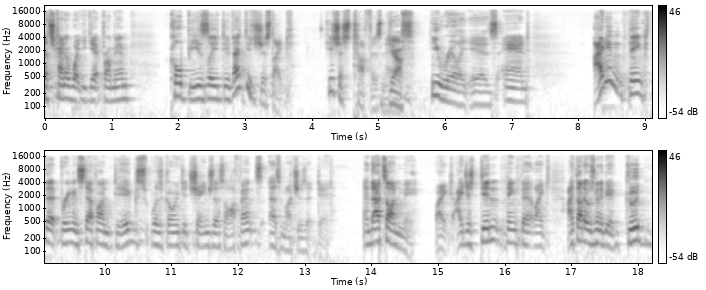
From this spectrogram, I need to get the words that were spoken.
that's kind of what you get from him. Cole Beasley, dude, that dude's just like he's just tough as nails. Yeah. He really is, and I didn't think that bringing Stefon Diggs was going to change this offense as much as it did. And that's on me. Like I just didn't think that like I thought it was going to be a good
